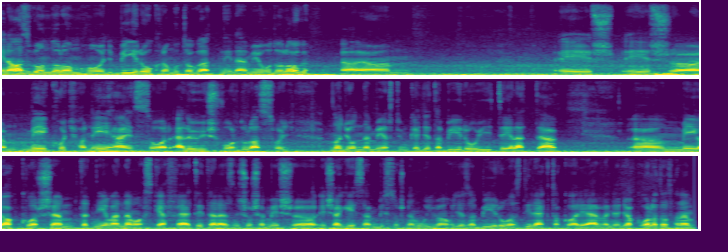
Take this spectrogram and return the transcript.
én azt gondolom, hogy bírókra mutogatni nem jó dolog, um, és, és uh, még hogyha néhányszor elő is fordul az, hogy nagyon nem értünk egyet a bírói ítélettel, még akkor sem, tehát nyilván nem azt kell feltételezni sosem, és, és egészen biztos nem úgy van, hogy ez a bíró az direkt akarja elvenni a gyakorlatot, hanem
